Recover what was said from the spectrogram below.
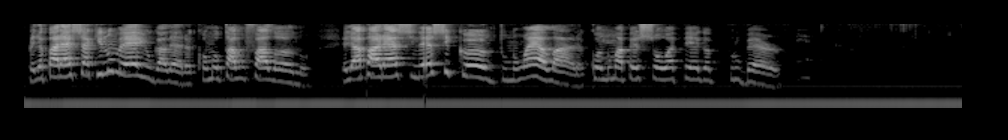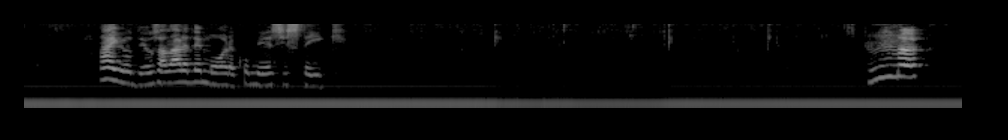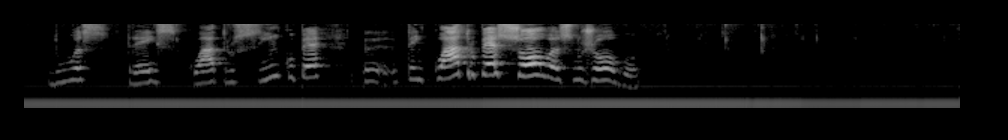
Ele aparece aqui no meio, galera, como eu tava falando. Ele aparece nesse canto, não é, Lara? Quando uma pessoa pega pro Bear. Ai, meu Deus, a Lara demora a comer esse steak. Uma, duas, três, quatro, cinco. Pe... Eh, tem quatro pessoas no jogo.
